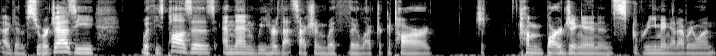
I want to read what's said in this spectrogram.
again super jazzy with these pauses, and then we heard that section with the electric guitar just come barging in and screaming at everyone.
